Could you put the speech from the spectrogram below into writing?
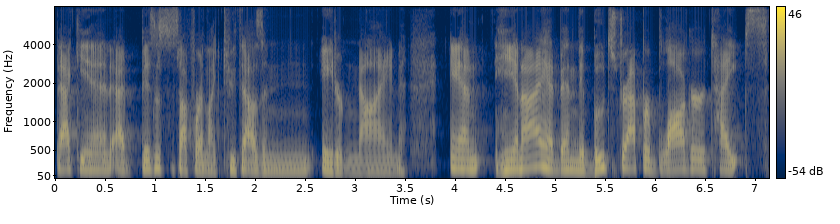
back in at Business of Software in like 2008 or 9. And he and I had been the bootstrapper blogger types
